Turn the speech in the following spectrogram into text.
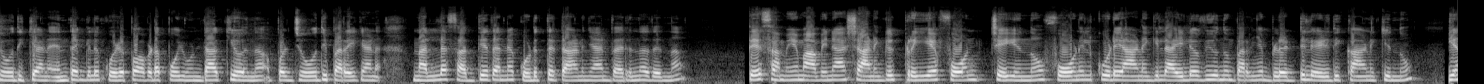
ചോദിക്കുകയാണ് എന്തെങ്കിലും കുഴപ്പം അവിടെ പോയി ഉണ്ടാക്കിയോ എന്ന്. അപ്പോൾ ജ്യോതി പറയുകയാണ് നല്ല സദ്യ തന്നെ കൊടുത്തിട്ടാണ് ഞാൻ വരുന്നതെന്ന്. അതേസമയം അവിനാശ് ആണെങ്കിൽ പ്രിയെ ഫോൺ ചെയ്യുന്നു. ഫോണിൽ കൂടെ ആണെങ്കിൽ ഐ ലവ് യു എന്നും പറഞ്ഞ് ബ്ലഡിൽ എഴുതി കാണിക്കുന്നു. പ്രിയ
